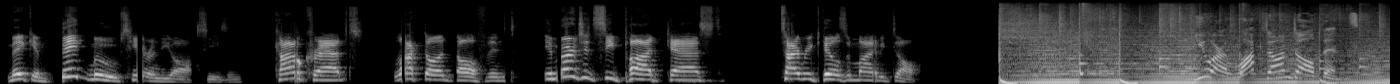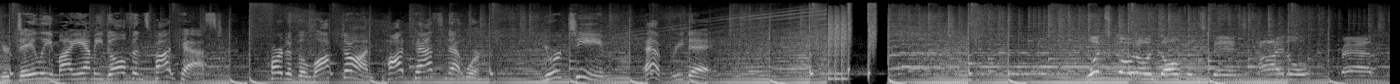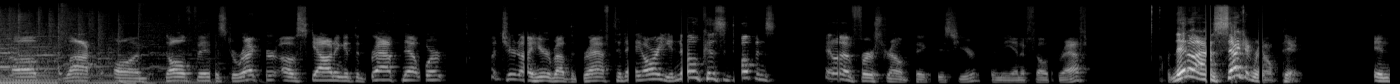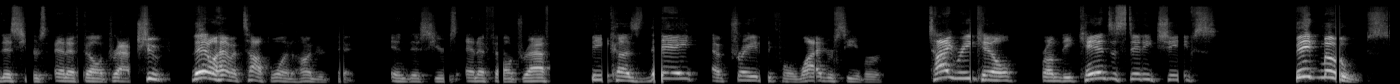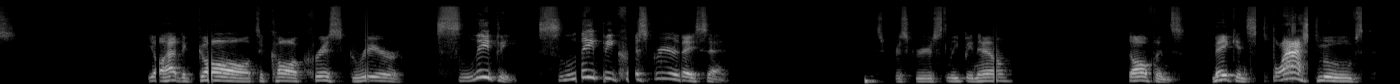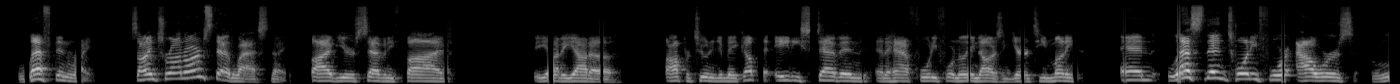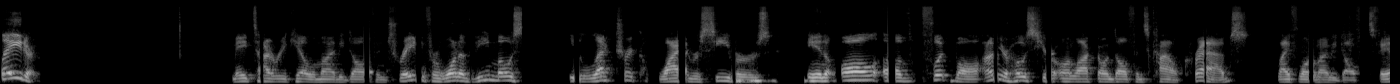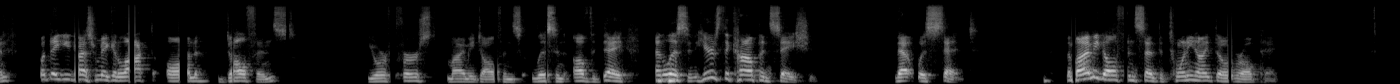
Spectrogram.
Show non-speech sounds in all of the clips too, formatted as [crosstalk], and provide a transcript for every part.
making big moves here in the off-season. Kyle Crabbs, Locked On Dolphins, emergency podcast, Tyreek Hills and Miami Dolphins. You are Locked On Dolphins, your daily Miami Dolphins podcast, part of the Locked On Podcast Network. Your team every day. What's going on, Dolphins fans? Kyle Crabbs of Locked On Dolphins, director of scouting at the Draft Network. But you're not here about the draft today, are you? No, because the Dolphins, they don't have a first round pick this year in the NFL draft. They don't have a second round pick in this year's NFL draft. Shoot, they don't have a top 100 pick in this year's NFL draft because they have traded for wide receiver Tyreek Hill from the Kansas City Chiefs. Big moves. Y'all had the gall to call Chris Grier sleepy Sleepy Chris Grier, they said. Is Chris Grier sleepy now? Dolphins making splash moves left and right. Signed Terron Armstead last night, five years, 75, yada, yada. Opportunity to make up to 87 and a half, $44 million in guaranteed money. And less than 24 hours later, made Tyreek Hill a Miami Dolphin trading for one of the most electric wide receivers mm-hmm. in all of football. I'm your host here on Locked On Dolphins, Kyle Crabbs, lifelong Miami Dolphins fan. But thank you guys for making Locked On Dolphins your first Miami Dolphins listen of the day. And listen, here's the compensation that was sent. The Miami Dolphins sent the 29th overall pick.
